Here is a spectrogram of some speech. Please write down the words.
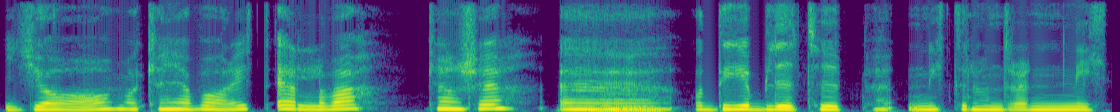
Ja, vad kan jag ha varit? 11 kanske? Eh, och det blir typ 1990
